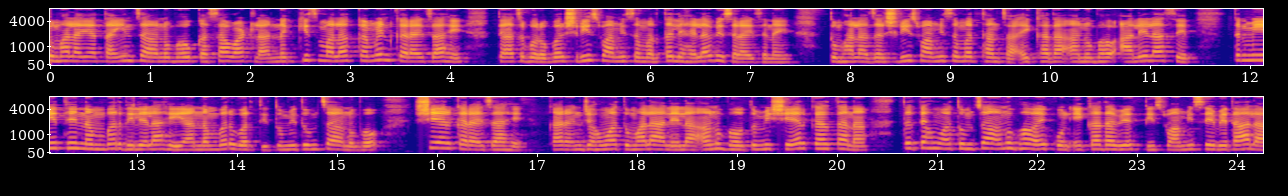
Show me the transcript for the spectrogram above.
तुम्हाला या ताईंचा अनुभव कसा वाटला नक्कीच मला कमेंट करायचा आहे. त्याचबरोबर श्री स्वामी समर्थ लिहायला विसरायचं नाही. तुम्हाला जर श्री स्वामी समर्थांचा एखादा अनुभव आलेला असेल तर मी येथे नंबर दिलेला आहे. या नंबरवरती तुम्ही तुमचा अनुभव शेअर करायचा आहे. कारण जेव्हा तुम्हाला आलेला अनुभव तुम्ही शेअर करताना तर तेव्हा तुमचा अनुभव ऐकून एखादा व्यक्ती स्वामी सेवेत आला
